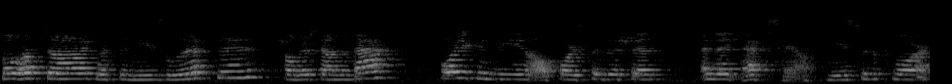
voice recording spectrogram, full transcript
Full up dog with the knees lifted, shoulders down the back, or you can be in all fours position and then exhale. Knees to the floor.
